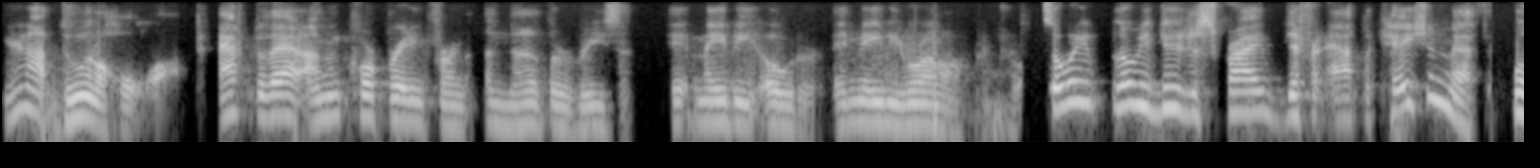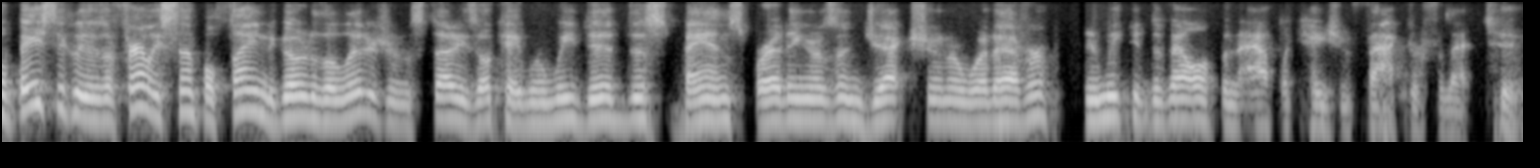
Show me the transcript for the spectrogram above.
you're not doing a whole lot. After that, I'm incorporating for an, another reason. It may be odor, it may be runoff control. So we, what we do describe different application methods? Well, basically, it was a fairly simple thing to go to the literature and studies. Okay, when we did this band spreading or injection or whatever, then we could develop an application factor for that too.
